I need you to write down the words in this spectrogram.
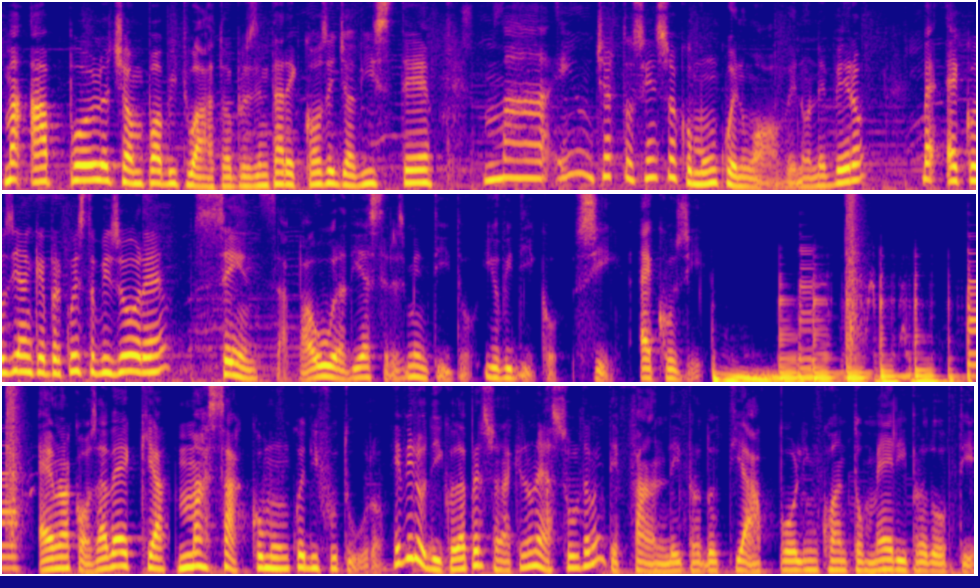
Ma Apple ci ha un po' abituato a presentare cose già viste, ma in un certo senso comunque nuove, non è vero? Beh, è così anche per questo visore? Senza paura di essere smentito, io vi dico sì, è così. È una cosa vecchia, ma sa comunque di futuro. E ve lo dico da persona che non è assolutamente fan dei prodotti Apple in quanto meri prodotti.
